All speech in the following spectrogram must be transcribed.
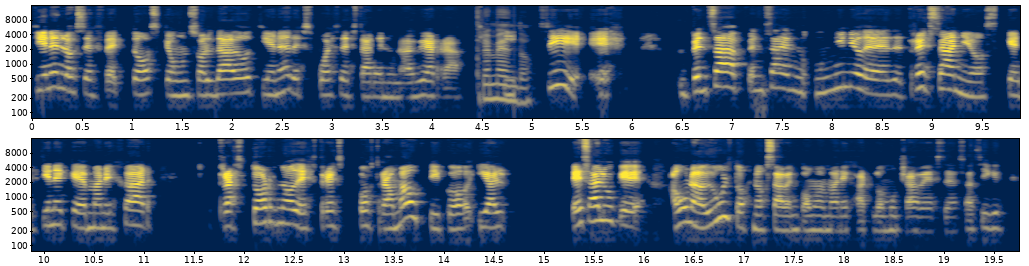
tienen los efectos que un soldado tiene después de estar en una guerra. Tremendo. Y, sí, eh, pensá, pensá, en un niño de, de tres años que tiene que manejar trastorno de estrés postraumático y al, es algo que aún adultos no saben cómo manejarlo muchas veces. Así que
